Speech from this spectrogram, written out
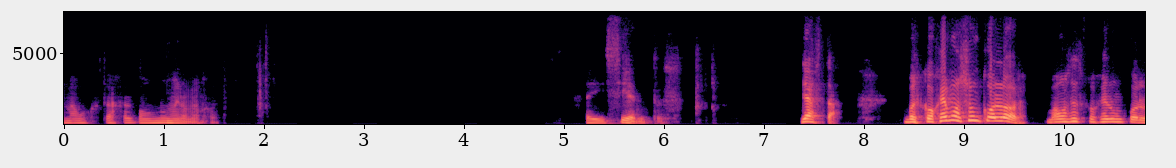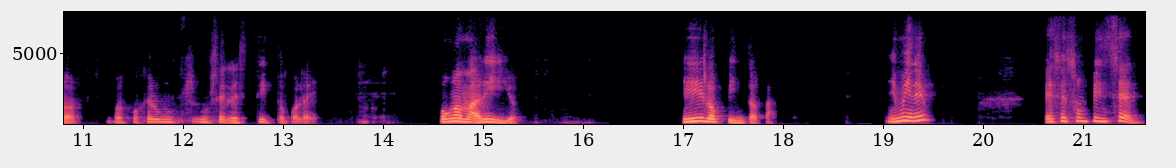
Vamos a trabajar con un número mejor. 600. Ya está. Pues cogemos un color. Vamos a escoger un color. Voy a escoger un, celestito por ahí. Un amarillo. Y lo pinto acá. Y miren, ese es un pincel.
